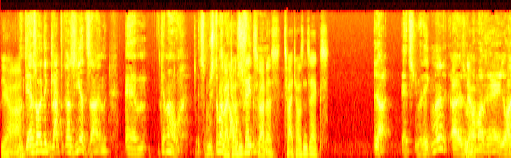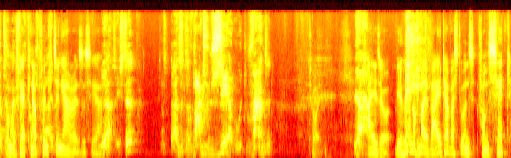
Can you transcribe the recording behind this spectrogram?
Ja. Und der sollte glatt rasiert sein. Ähm, genau. Jetzt müsste man 2006 rausfinden- war das. 2006. Ja, jetzt überleg mal. Also Ja. nochmal, hey, heute Ungefähr knapp 2001. 15 Jahre ist es her. Ja, siehst du? Also da wagst du sehr gut. Wahnsinn. Toll. Ja. Also, wir hören noch mal weiter, was du uns vom Set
